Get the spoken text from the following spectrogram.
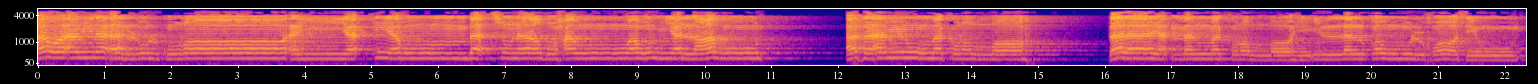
أو أمن أهل القرى أن يأتيهم بأسنا ضحا وهم يلعبون أفأمنوا مكر الله فلا يأمن مكر الله إلا القوم الخاسرون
